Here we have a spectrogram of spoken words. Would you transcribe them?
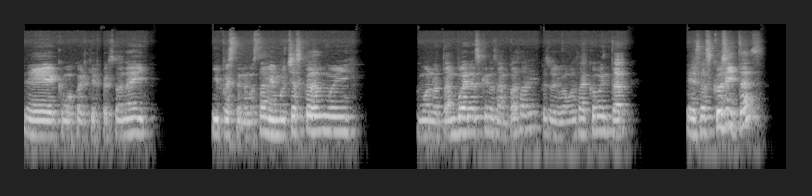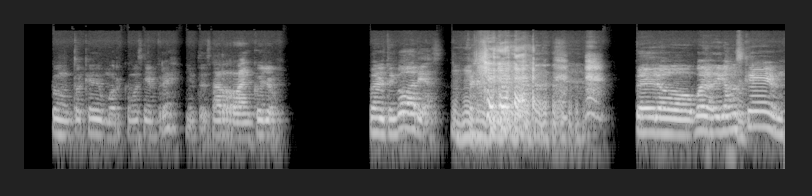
eh, como cualquier persona y, y pues tenemos también muchas cosas muy como no tan buenas que nos han pasado y pues hoy vamos a comentar esas cositas con un toque de humor como siempre y entonces arranco yo. Bueno, yo tengo varias, pero bueno, digamos que,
